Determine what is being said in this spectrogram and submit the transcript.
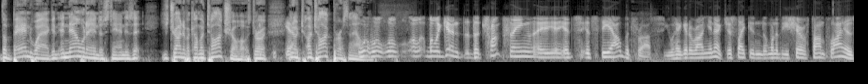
the bandwagon. And now what I understand is that he's trying to become a talk show host or a, you know a talk personality. Well, well, well, well, well again, the, the Trump thing, uh, it's it's the albatross. You hang it around your neck, just like in one of these Sheriff Tom flyers.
